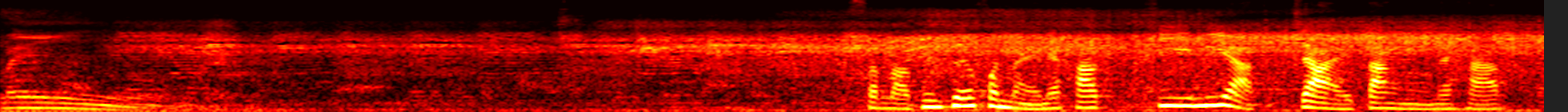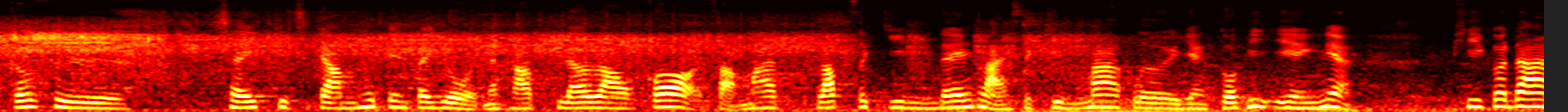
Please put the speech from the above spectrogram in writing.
ไม่สำหรับเพื่อนๆคนไหนนะครับ ที่ไม่อยากจ่ายตังค์นะครับ ก็คือใช้กิจกรรมให้เป็นประโยชน์นะครับ แล้วเราก็สามารถรับสกินได้หลายสกินมากเลย อย่างตัวพี่เองเนี่ย พี่ก็ได้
